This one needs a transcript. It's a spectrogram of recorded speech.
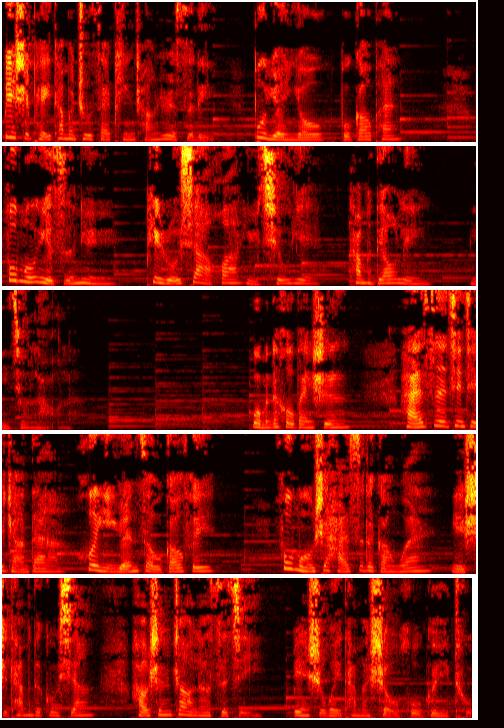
便是陪他们住在平常日子里。不远游，不高攀，父母与子女，譬如夏花与秋叶，他们凋零，你就老了。我们的后半生，孩子渐渐长大，或已远走高飞，父母是孩子的港湾，也是他们的故乡，好生照料自己，便是为他们守护归途。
